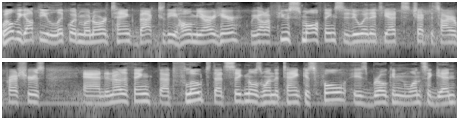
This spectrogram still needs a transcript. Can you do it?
Well, we got the liquid manure tank back to the home yard here. We got a few small things to do with it yet. Check the tire pressures And another thing, that float that signals when the tank is full is broken once again.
